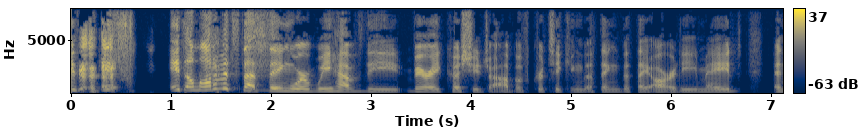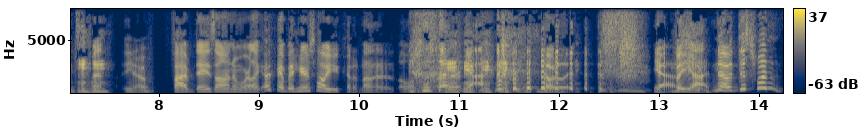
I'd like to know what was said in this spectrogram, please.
It's, it's, it's a lot of it's that thing where we have the very cushy job of critiquing the thing that they already made and Mm-hmm. spent, you know, five days on, and we're like, okay, but here's how you could have done it a little bit better. yeah, totally. Yeah. but yeah, no, this one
